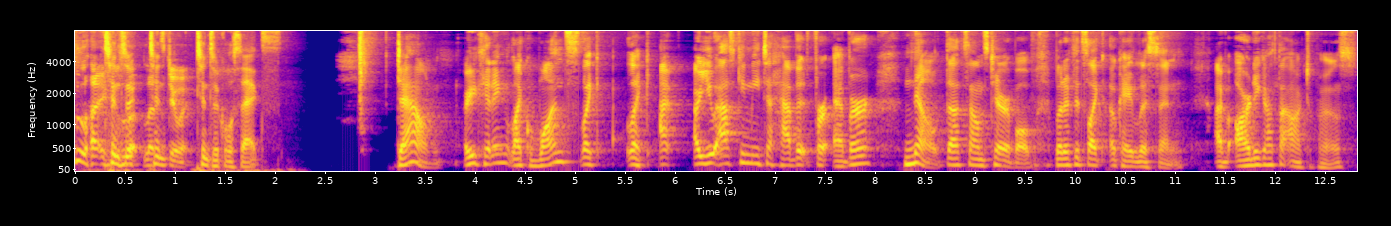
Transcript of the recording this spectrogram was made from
like Tenta- let- let's ten- do it. Tentacle sex. Down. Are you kidding? Like once? Like like I, are you asking me to have it forever? No, that sounds terrible. But if it's like, okay, listen, I've already got the octopus,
